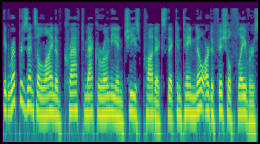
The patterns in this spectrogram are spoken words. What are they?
It represents a line of Kraft macaroni and cheese products that contain no artificial flavors,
